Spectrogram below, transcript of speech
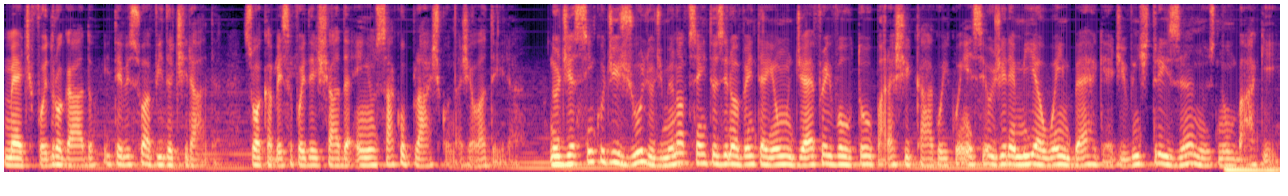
Matt foi drogado e teve sua vida tirada. Sua cabeça foi deixada em um saco plástico na geladeira. No dia 5 de julho de 1991, Jeffrey voltou para Chicago e conheceu Jeremiah Weinberger, de 23 anos, num bar gay.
